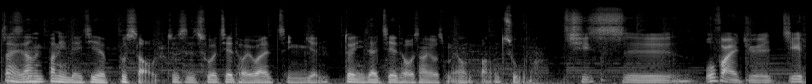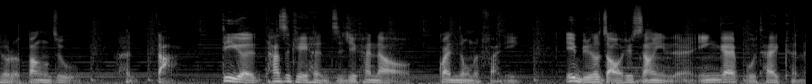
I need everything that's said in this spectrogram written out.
这也让帮你累积了不少，就是除了街头以外的经验，对你在街头上有什么样的帮助吗？其实我反而觉得街头的帮助很大。第一个，它是可以很直接看到观众的反应，因为比如说找我去商演的人，应该不太可能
